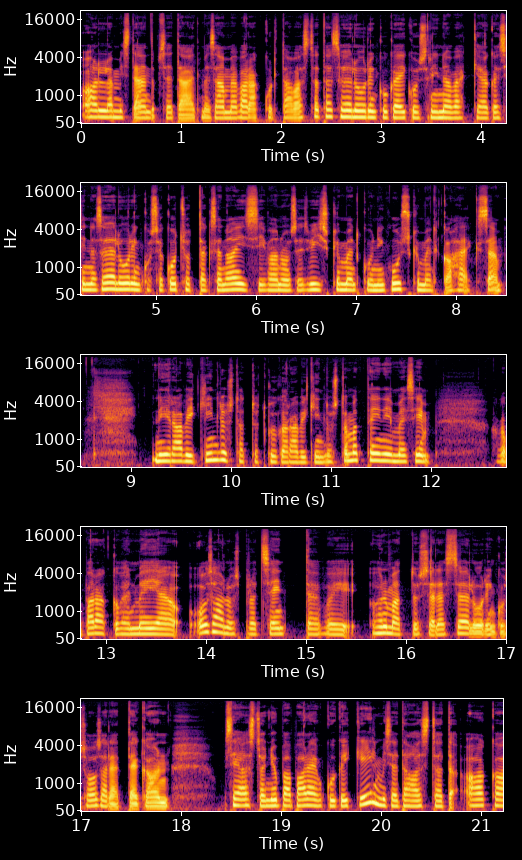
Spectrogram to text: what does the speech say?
alla, mis tähendab seda, et me saame varakult avastada sõeluuringu käigus rinnavähki, aga sinna sõeluuringusse kutsutakse naisi vanuses viiskümmend kuni kuuskümmend kaheksa. nii ravikindlustatud kui ka ravikindlustamata inimesi, aga paraku veel meie osalusprotsent või hõlmatus selles sõeluuringus osalejatega on see aasta on juba parem kui kõik eelmised aastad, aga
